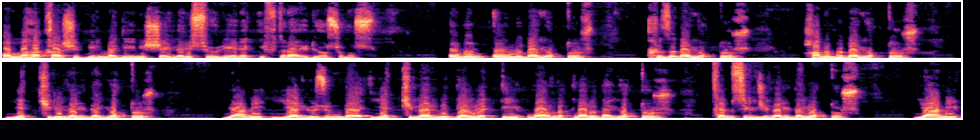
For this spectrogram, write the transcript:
Allah'a karşı bilmediğiniz şeyleri söyleyerek iftira ediyorsunuz. Onun oğlu da yoktur, kızı da yoktur, hanımı da yoktur, yetkilileri de yoktur. Yani yeryüzünde yetkilerini devrettiği varlıkları da yoktur, temsilcileri de yoktur. Yani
